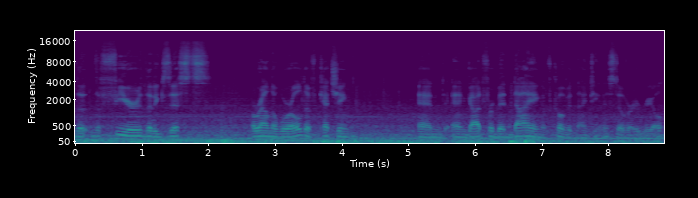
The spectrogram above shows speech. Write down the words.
the, the fear that exists around the world of catching and, and God forbid, dying of COVID 19 is still very real.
